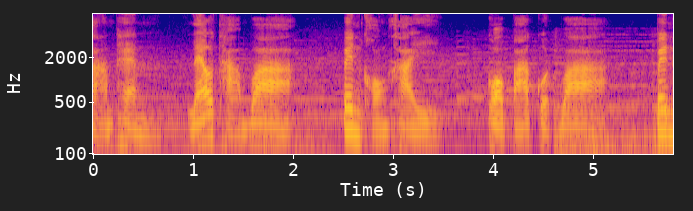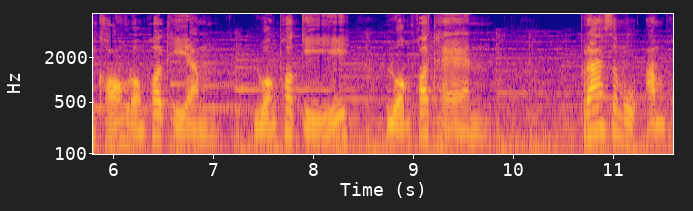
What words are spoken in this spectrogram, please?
สามแผ่น แล้วถามว่า เป็นของใคร ก็ปรากฏว่า เป็นของหลวงพ่อเทียม หลวงพ่อกี หลวงพ่อแทน พระสมุอัมพ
